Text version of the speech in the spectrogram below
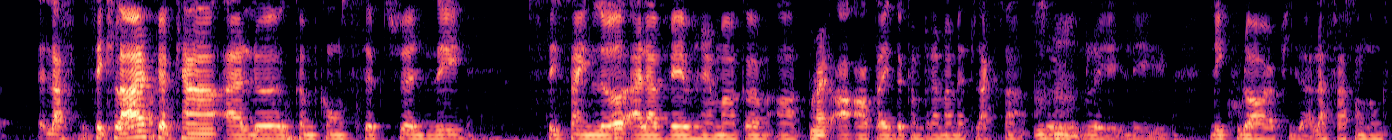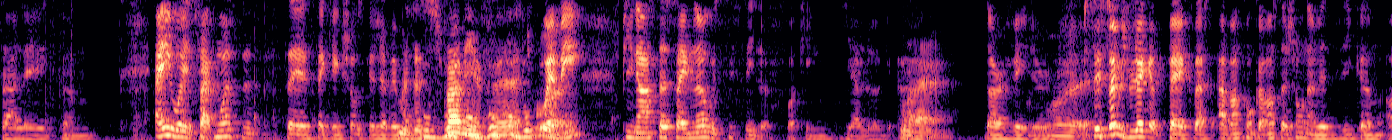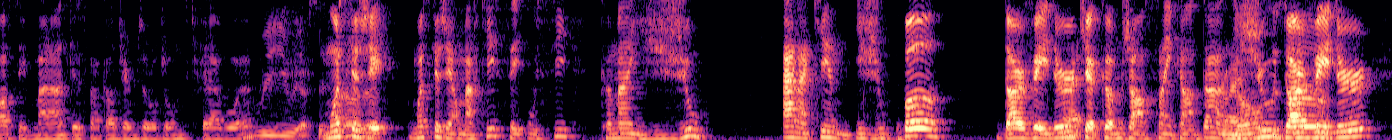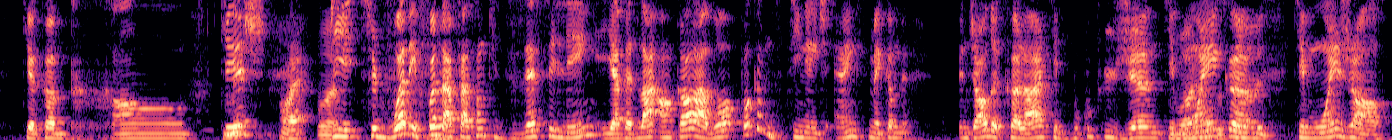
c'est clair que quand elle a comme conceptualisé ces scènes-là, elle avait vraiment comme en, Ouais. en, en tête de comme vraiment mettre l'accent sur Mhm. les, les, les couleurs puis la, la façon dont ça allait être comme... Anyways, fait que moi, c'était- quelque chose que j'avais Mais beaucoup, c'est super beaucoup, bien beaucoup, fait, beaucoup ouais. aimé. Puis dans cette scène-là aussi, c'est le fucking dialogue. euh, Ouais. Darth Vader. Ouais. C'est ça que je voulais que. ben, parce qu'avant qu'on commence le show, on avait dit comme Ah, c'est malade que c'est encore James Earl Jones qui fait la voix. Oui, oui, absolument. Moi, ce que j'ai moi ce que j'ai remarqué, c'est aussi comment il joue Anakin. Il joue pas Darth Vader Ouais. qui a comme genre 50 ans. Ouais. il Non, joue Darth ça. Vader qui a comme 30 quiche. Ouais. Ouais. Puis tu le vois des fois de la façon qu'il disait ses lignes, il avait de l'air encore à avoir, pas comme du teenage angst, mais comme une genre de colère qui est beaucoup plus jeune, qui est Ouais, moins non, comme ça. qui est moins genre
